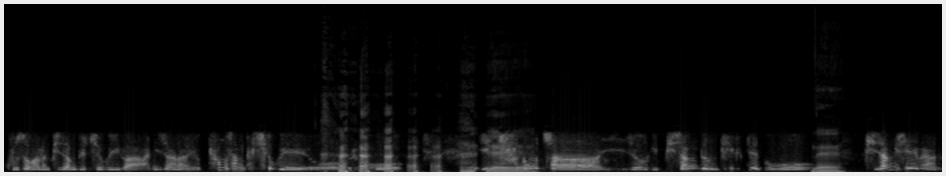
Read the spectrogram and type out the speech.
구성하는 비상대책위가 아니잖아요. 평상대책위예요. 그리고 이 예, 예. 자동차 이 저기 비상등 킬 때도 네. 비상시에만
